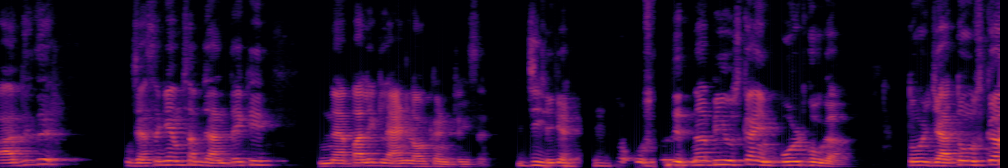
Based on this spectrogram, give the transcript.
आदित्य जैसा कि हम सब जानते हैं कि नेपाल एक लैंड लॉक कंट्री है जी। ठीक है। तो उसको जितना भी उसका इम्पोर्ट होगा तो या तो उसका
